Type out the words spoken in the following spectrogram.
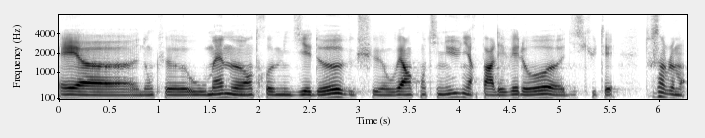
Et euh, donc euh, ou même entre midi et deux, vu que je suis ouvert en continu, venir parler vélo, discuter, tout simplement.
